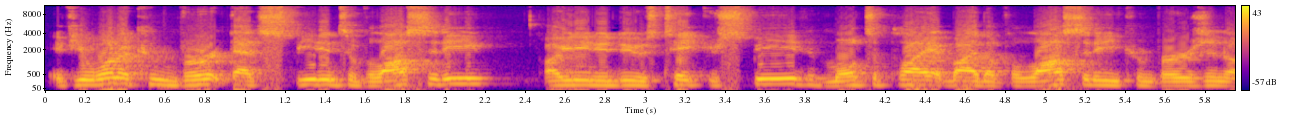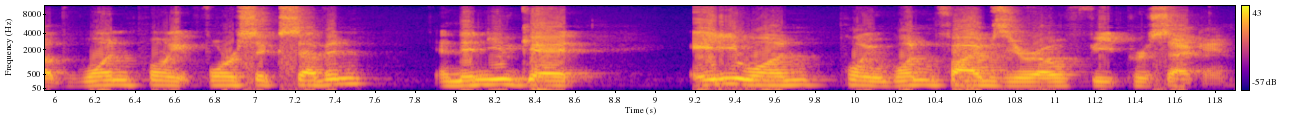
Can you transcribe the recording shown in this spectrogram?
If you want to convert that speed into velocity, all you need to do is take your speed, multiply it by the velocity conversion of 1.467, and then you get 81.150 feet per second.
